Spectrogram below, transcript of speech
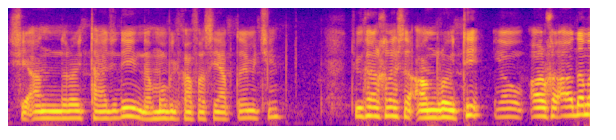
şey Android tacı değil de mobil kafası yaptığım için çünkü arkadaşlar Android'i ya arka adama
